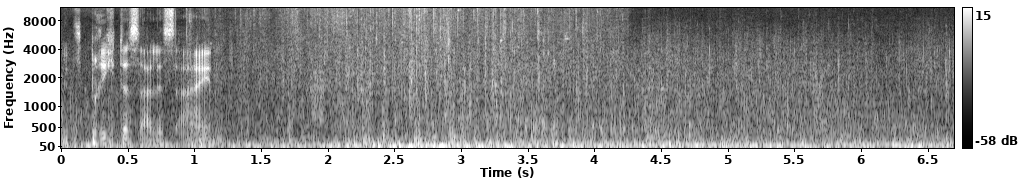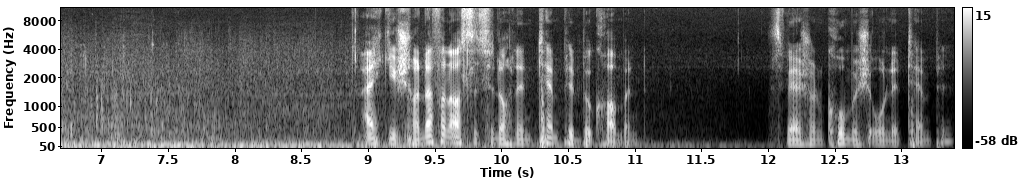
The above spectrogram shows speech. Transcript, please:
Jetzt bricht das alles ein. Ich gehe schon davon aus, dass wir noch einen Tempel bekommen. Das wäre schon komisch ohne Tempel.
